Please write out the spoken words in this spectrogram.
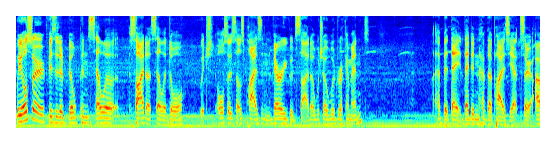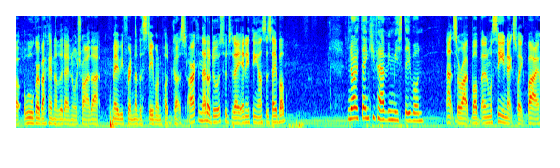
We also visited Bilpin Cellar Cider Cellar Door, which also sells pies and very good cider, which I would recommend. Uh, but they, they didn't have their pies yet, so I, we'll go back another day and we'll try that. Maybe for another Steve on podcast. I reckon that'll do us for today. Anything else to say, Bob? No, thank you for having me, Steve on. That's all right, Bob, and we'll see you next week. Bye.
